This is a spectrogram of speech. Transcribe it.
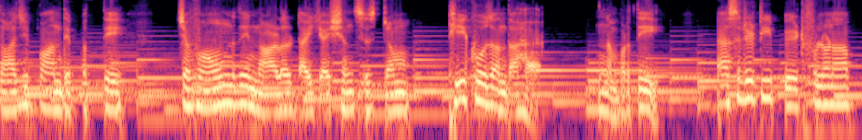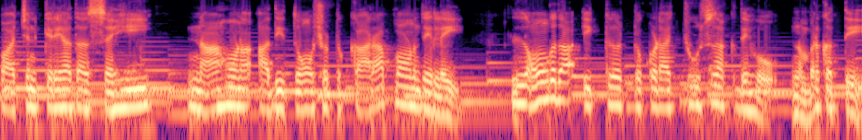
ਤਾਜ਼ੇ ਪਾਨ ਦੇ ਪੱਤੇ ਚਬਾਉਣ ਦੇ ਨਾਲ ਡਾਈਜੈਸ਼ਨ ਸਿਸਟਮ ਠੀਕ ਹੋ ਜਾਂਦਾ ਹੈ। ਨੰਬਰ 30 ਐਸਿਡਿਟੀ, ਪੇਟ ਫੁੱਲਣਾ, ਪਾਚਨ ਕਿਰਿਆ ਦਾ ਸਹੀ ਨਾ ਹੋਣਾ ਆਦਿ ਤੋਂ ਛੁਟਕਾਰਾ ਪਾਉਣ ਦੇ ਲਈ ਲੌਂਗ ਦਾ ਇੱਕ ਟੁਕੜਾ ਚੂਸ ਸਕਦੇ ਹੋ। ਨੰਬਰ 31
